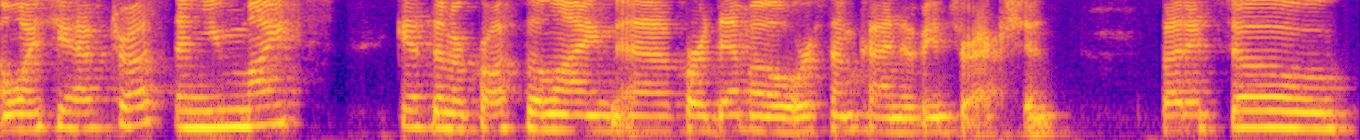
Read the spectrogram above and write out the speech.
And once you have trust, then you might get them across the line uh, for a demo or some kind of interaction. But it's so,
